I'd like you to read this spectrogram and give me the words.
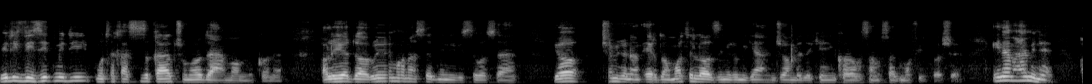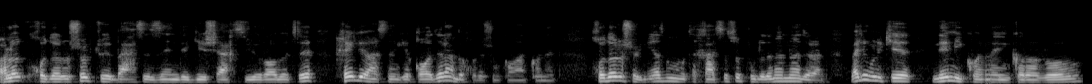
میری ویزیت میدی متخصص قلب شما رو درمان می‌کنه. حالا یا داروی مناسب می‌نویسه واسه یا چه می‌دونم اقدامات لازمی رو میگه انجام بده که این کارا واسه مثلا مفید باشه. اینم هم همینه. حالا خدا رو شکر توی بحث زندگی شخصی و رابطه خیلی هستن که قادرن به خودشون کمک کنن. خدا رو شکر نیاز به متخصص و پول دادن هم ندارن. ولی اونی که نمی‌کنه این کارا رو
